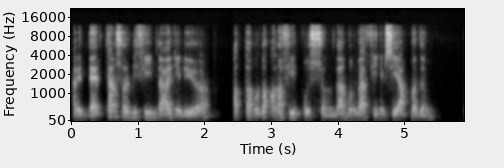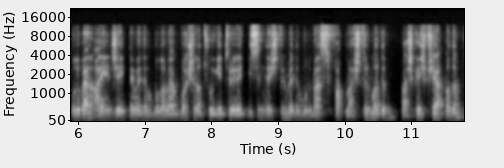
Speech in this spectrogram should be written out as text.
Hani that'ten sonra bir fiil daha geliyor. Hatta burada ana fiil pozisyonunda. Bunu ben fiilimsi yapmadım. Bunu ben ing eklemedim. Buna ben başına to getirerek isimleştirmedim. Bunu ben sıfatlaştırmadım. Başka hiçbir şey yapmadım.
